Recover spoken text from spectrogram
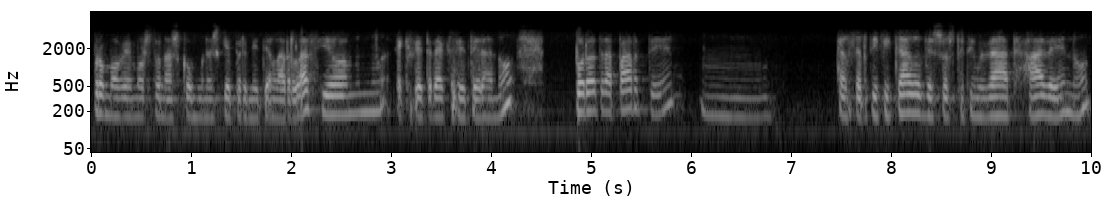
promovemos zonas comunes que permiten la relación, etcétera, etcétera, ¿no? Por otra parte, mm, el certificado de sostenibilidad ADE, ¿no?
